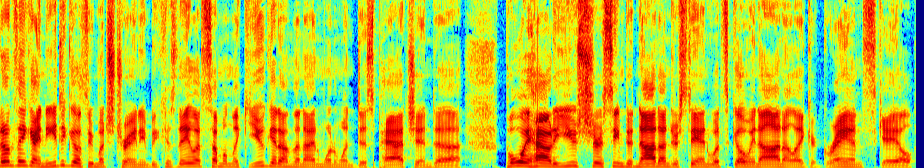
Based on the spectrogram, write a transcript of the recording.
don't think I need to go through much training because they let someone like you get on the 911 dispatch and uh boy howdy you sure seem to not understand what's going on at like a grand scale.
